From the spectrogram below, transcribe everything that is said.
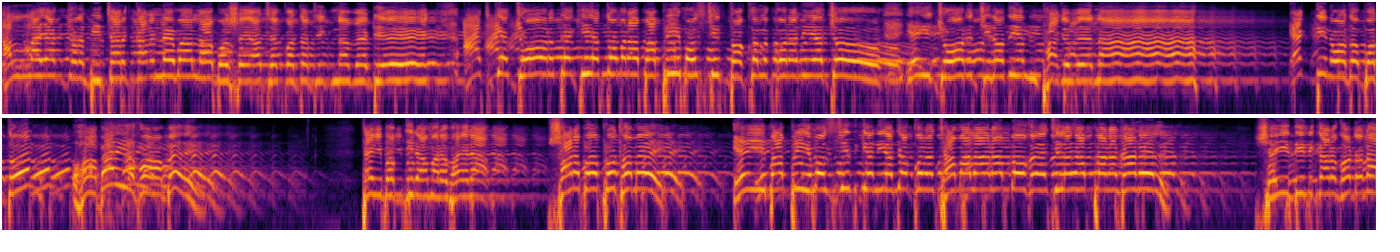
আল্লাহ একজন বিচার কারণেওয়ালা বসে আছে। কথা ঠিক না বেঠে আজকে জোর দেখিয়ে তোমরা বাপরি মসজিদ দখল করে নিয়েছ। এই জোর চিরদিন থাকবে না। একদিন অধপতন হবেই হবে তাই বাপজিরা, আমার ভাইরা সর্বপ্রথমে এই বাবরি মসজিদকে নিয়ে যখন ঝামেলা আরম্ভ হয়েছিল আপনারা জানেন, সেই দিনকার ঘটনা।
